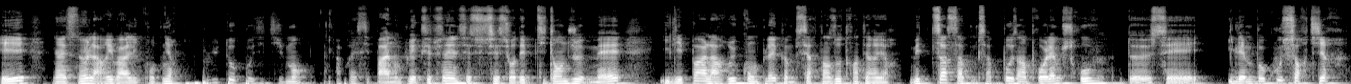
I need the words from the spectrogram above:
Et Nerlens Noel arrive à les contenir positivement. Après, c'est pas non plus exceptionnel, c'est sur des petits temps de jeu, mais il n'est pas à la rue complet comme certains autres intérieurs. Mais ça, ça pose un problème, je trouve. De, c'est, il aime beaucoup sortir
